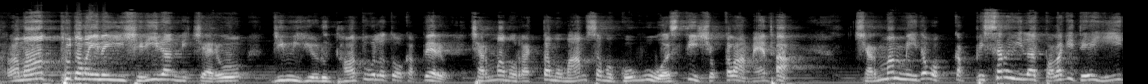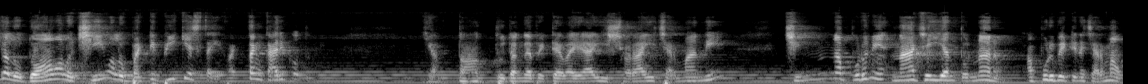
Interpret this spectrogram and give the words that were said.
పరమాద్భుతమైన ఈ శరీరాన్ని ఇచ్చారు. దీన్ని ఏడు ధాతువులతో కప్పారు. చర్మము రక్తము మాంసము కొవ్వు అస్థి శుక్ల మేధ. చర్మం మీద ఒక్క పిసరు ఇలా తొలగితే ఈగలు దోమలు చీమలు పట్టి పీకేస్తాయి. రక్తం కారిపోతుంది. ఎంత అద్భుతంగా పెట్టావయ్యా ఈశ్వరా ఈ చర్మాన్ని. చిన్నప్పుడు నా చెయ్యంతున్నాను అప్పుడు పెట్టిన చర్మం.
